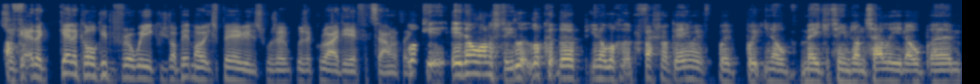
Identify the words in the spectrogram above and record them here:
So I getting a get a goalkeeper for a week who's got a bit more experience was a was a good idea for town. I think. Look, in all honesty, look, look at the you know look at the professional game with with, with you know major teams on telly. You know, um,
